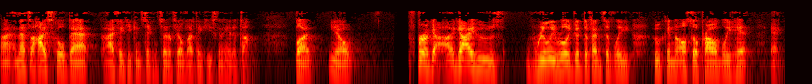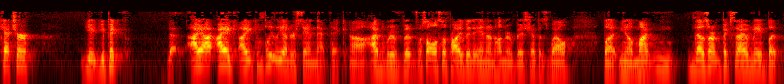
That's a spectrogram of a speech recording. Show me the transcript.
uh, and that's a high school bat. I think he can stick in center field. and I think he's going to hit a ton. But you know, for a guy, a guy who's really really good defensively, who can also probably hit at catcher, you, you pick. I, I I completely understand that pick. Uh, I would have also probably been in on Hunter Bishop as well. But you know, my those aren't the picks that I would made, but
